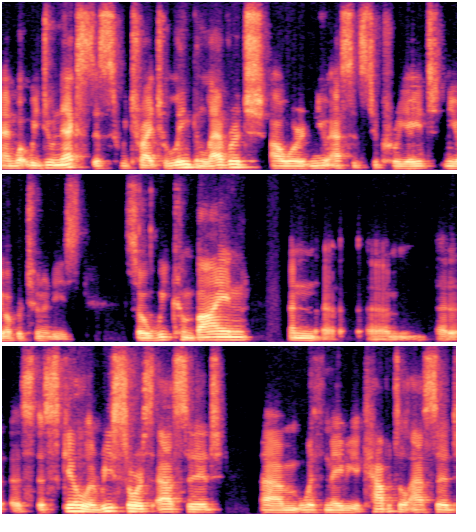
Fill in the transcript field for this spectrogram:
And what we do next is we try to link and leverage our new assets to create new opportunities. So we combine an, uh, um, a, a, skill, a resource asset um, with maybe a capital asset,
